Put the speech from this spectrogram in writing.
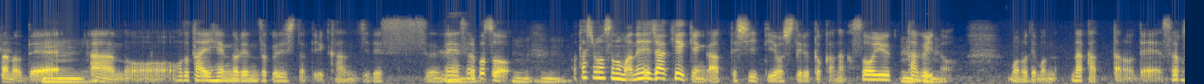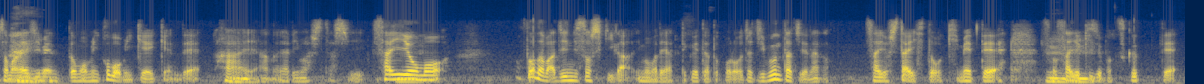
たので、うん。あの、本当大変の連続でしたっていう感じですね。はい。それこそう、んうん。私もそのマネージャー経験があって CT をしてるとか、なんかそういう類のものでもなかったので、それこそマネジメントもみ、ほぼ未経験で、はい、うん。あの、やりましたし、採用も、ほとんどまあ人事組織が今までやってくれたところを、じゃあ自分たちでなんか採用したい人を決めて、その採用記事も作って、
